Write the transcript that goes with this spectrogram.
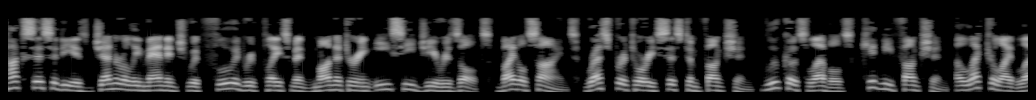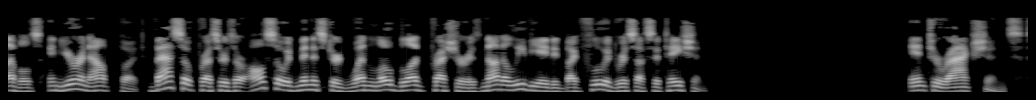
Toxicity is generally managed with fluid replacement monitoring ECG results, vital signs, respiratory system function, glucose levels, kidney function, electrolyte levels, and urine output. Vasopressors are also administered when low blood pressure is not alleviated by fluid resuscitation. Interactions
